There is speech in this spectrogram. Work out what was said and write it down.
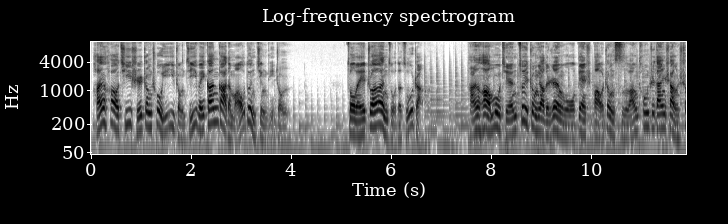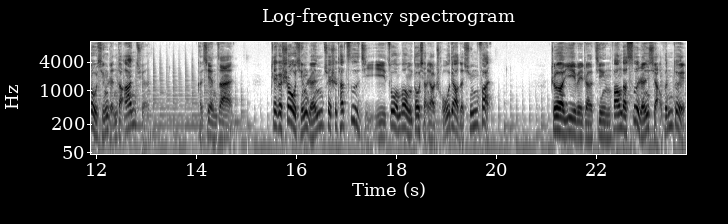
韩浩其实正处于一种极为尴尬的矛盾境地中。作为专案组的组长，韩浩目前最重要的任务便是保证死亡通知单上受刑人的安全。可现在，这个受刑人却是他自己做梦都想要除掉的凶犯。这意味着警方的四人小分队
